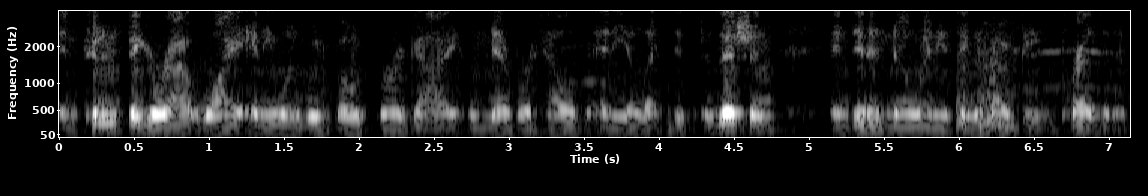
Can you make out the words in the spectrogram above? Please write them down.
and couldn't figure out why anyone would vote for a guy who never held any elected position and didn't know anything about being president.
